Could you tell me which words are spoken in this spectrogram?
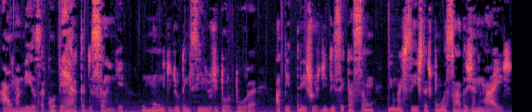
Há uma mesa coberta de sangue, um monte de utensílios de tortura, apetrechos de dissecação e umas cestas com ossadas de animais.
